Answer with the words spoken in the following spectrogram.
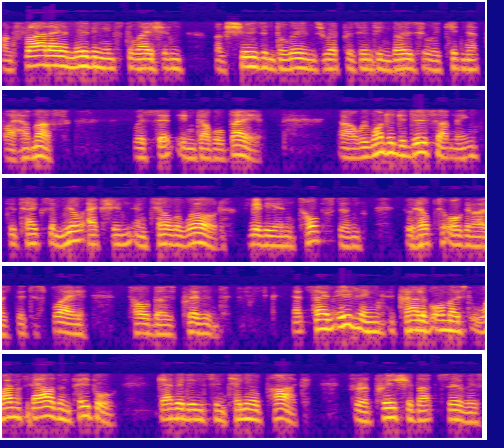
On Friday, a moving installation of shoes and balloons representing those who were kidnapped by Hamas was set in Double Bay. Uh, we wanted to do something to take some real action and tell the world, Vivian Tolston, who helped to organize the display, told those present. That same evening, a crowd of almost 1,000 people gathered in Centennial Park for a pre Shabbat service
